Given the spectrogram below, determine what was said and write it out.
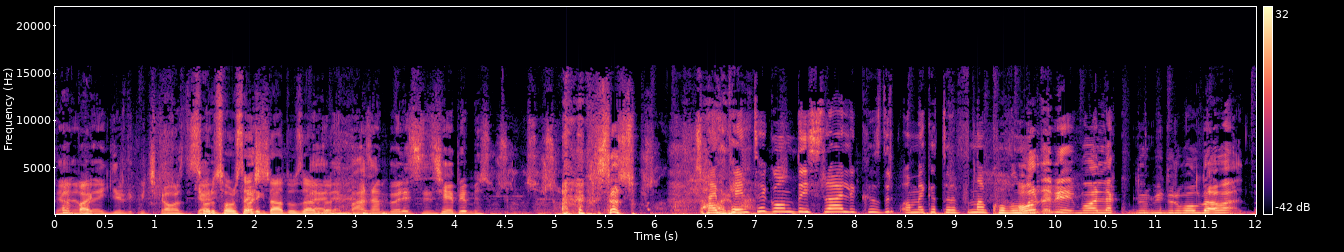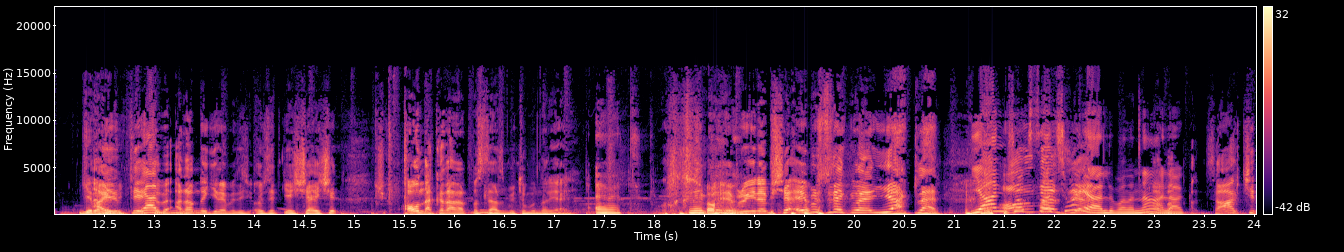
Yani Bak- oraya girdik mi çıkamazdık Soru yani. sorsaydık Baş- daha da uzardı. Evet, bazen böyle siz şey yapıyor mu? Soru sorma soru sorma. soru sorma. Hayır, Pentagon'da İsrail'i kızdırıp Amerika tarafından kovulmak. Orada bir muallak dur- bir durum oldu ama Giremedik. Ayrıntıya Ya- tabii adam da giremedi özet geçeceği için. Şu 10 dakikada anlatması lazım bütün bunları yani. Evet. Ebru yine bir şey. Ebru sürekli böyle yak lan. Yani çok Olmaz saçma ya. geldi bana ne Ama alaka. Sakin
